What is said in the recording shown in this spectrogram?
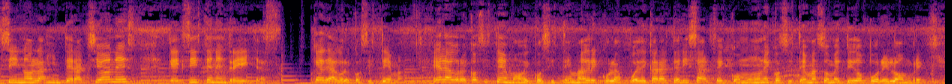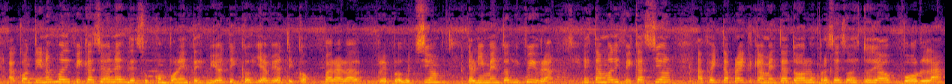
sino las interacciones que existen entre ellas. De agroecosistema. El agroecosistema o ecosistema agrícola puede caracterizarse como un ecosistema sometido por el hombre a continuas modificaciones de sus componentes bióticos y abióticos para la reproducción de alimentos y fibra. Esta modificación afecta prácticamente a todos los procesos estudiados por la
